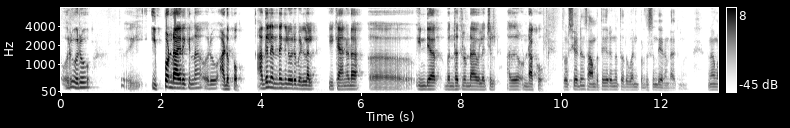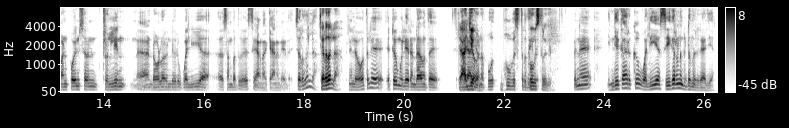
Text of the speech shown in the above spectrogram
ഒരു ഒരു ഇപ്പുണ്ടായിരിക്കുന്ന ഒരു അടുപ്പം അതിലെന്തെങ്കിലും ഒരു വിള്ളൽ ഈ കാനഡ ഇന്ത്യ ബന്ധത്തിലുണ്ടായ ഉലച്ചിൽ അത് ഉണ്ടാക്കുമോ തീർച്ചയായിട്ടും സാമ്പത്തിക രംഗത്ത് അത് വൻ പ്രതിസന്ധിയാണ് ഉണ്ടാക്കുന്നത്. വൺ പോയിന്റ് സെവൻ ട്രില്യൺ ഡോളറിന്റെ ഒരു വലിയ സമ്പദ് വ്യവസ്ഥയാണ് കാനഡയുടെ. ചെറുതല്ല. ചെറുതല്ല. പിന്നെ ലോകത്തിലെ ഏറ്റവും വലിയ രണ്ടാമത്തെ രാജ്യമാണ്. ഭൂവിസ്തൃതി. ഭൂവിസ്തൃതി. പിന്നെ ഇന്ത്യക്കാർക്ക് വലിയ സ്വീകരണം കിട്ടുന്ന ഒരു രാജ്യമാണ്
